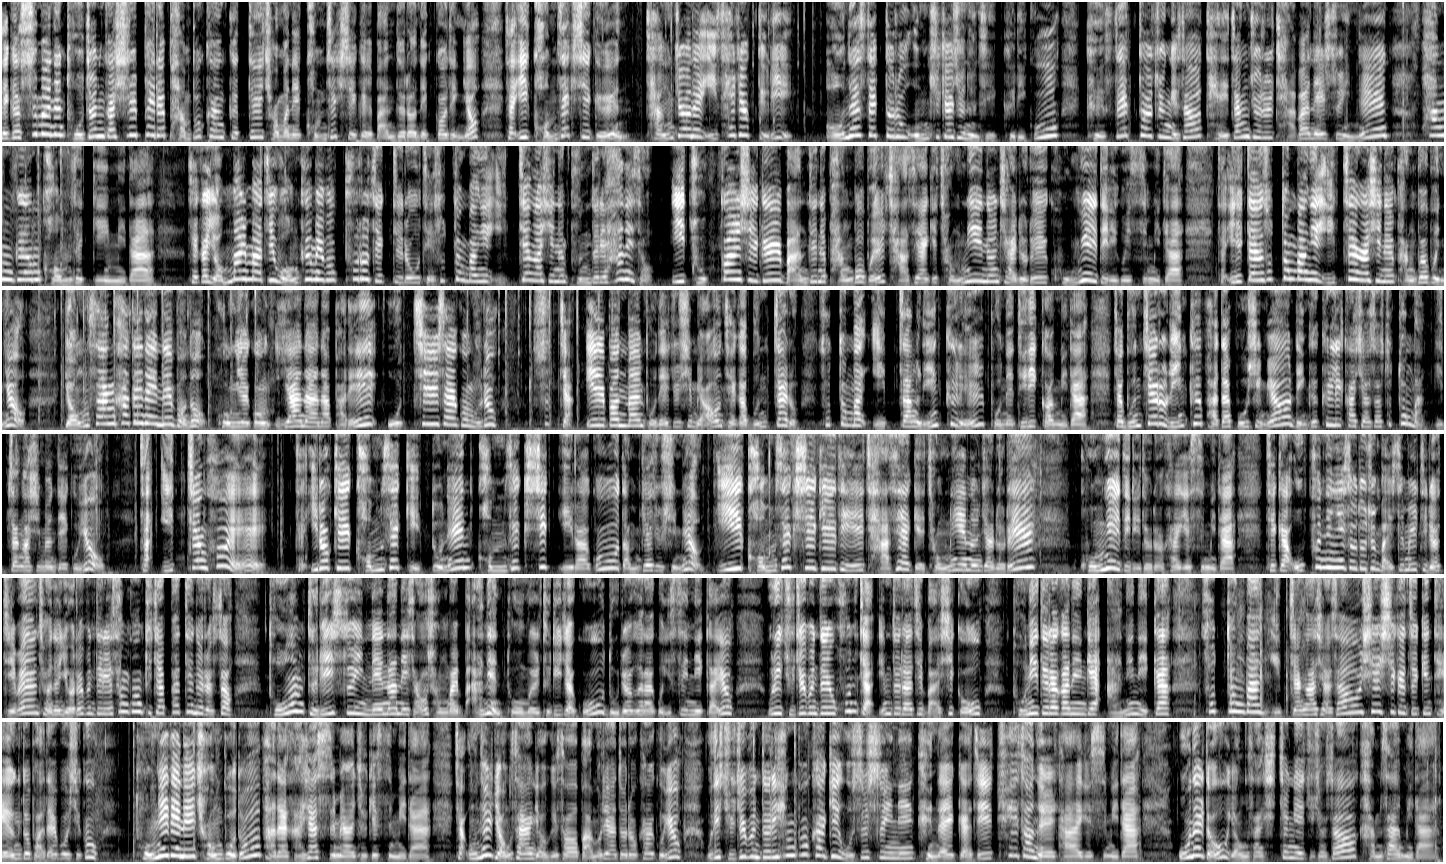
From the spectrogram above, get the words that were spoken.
제가 수많은 도전과 실패를 반복한 끝에 저만의 검색식을 만들어냈거든요. 자, 이 검색식은 장전의 이 세력들이 어느 섹터로 움직여주는지 그리고 그 섹터 중에서 대장주를 잡아낼 수 있는 황금 검색기입니다. 제가 연말맞이 원금 회복 프로젝트로 제 소통방에 입장하시는 분들에 한해서 이 조건식을 만드는 방법을 자세하게 정리해 놓은 자료를 공유해 드리고 있습니다. 자, 일단 소통방에 입장하시는 방법은요. 영상 하단에 있는 번호 010-2118-5740으로 숫자 1번만 보내주시면 제가 문자로 소통방 입장 링크를 보내드릴 겁니다. 자, 문자로 링크 받아보시면 링크 클릭하셔서 소통방 입장하시면 되고요. 자, 입장 후에 자, 이렇게 검색기 또는 검색식이라고 남겨주시면 이 검색식에 대해 자세하게 정리해 놓은 자료를 공유해 드리도록 하겠습니다. 제가 오프닝에서도 좀 말씀을 드렸지만 저는 여러분들의 성공 투자 파트너로서 도움 드릴 수 있는 한에서 정말 많은 도움을 드리려고 노력을 하고 있으니까요. 우리 주주분들 혼자 힘들어하지 마시고 돈이 들어가는 게 아니니까 소통방 입장하셔서 실시간적인 대응도 받아보시고 돈이 되는 정보도 받아가셨으면 좋겠습니다. 자, 오늘 영상 여기서 마무리하도록 하고요. 우리 주주분들이 행복하게 웃을 수 있는 그날까지 최선을 다하겠습니다. 오늘도 영상 시청해주셔서 감사합니다.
